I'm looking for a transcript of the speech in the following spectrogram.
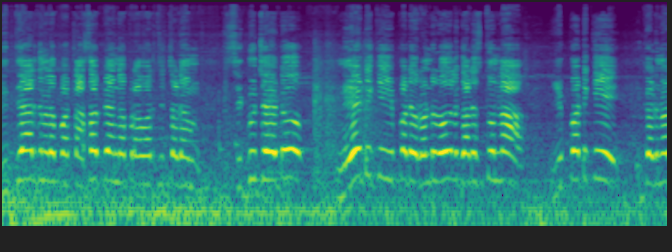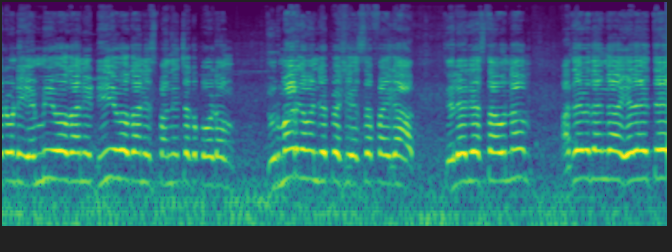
విద్యార్థినుల పట్ల అసభ్యంగా ప్రవర్తించడం సిగ్గుచేటు. నేటికి ఇప్పటి రెండు రోజులు గడుస్తున్నా ఇప్పటికీ ఇక్కడ ఉన్నటువంటి ఎంఈఓ కానీ డిఈఓ కానీ స్పందించకపోవడం దుర్మార్గం అని చెప్పేసి ఎస్ఎఫ్ఐగా తెలియజేస్తా ఉన్నాం. అదేవిధంగా ఏదైతే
